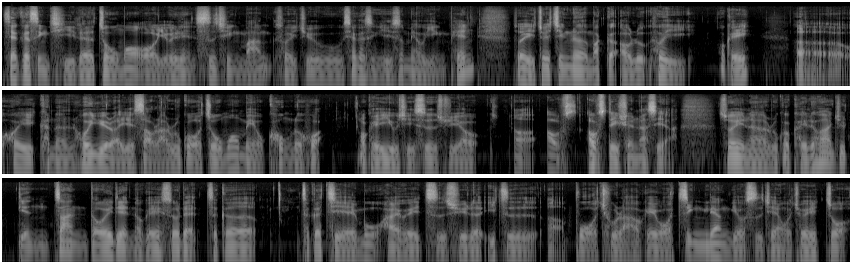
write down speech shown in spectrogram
下个星期的周末我有一点事情忙，所以就下个星期是没有影片。所以最近的 Mark out 会 OK，呃，会可能会越来越少了。如果周末没有空的话。OK，尤其是需要呃 out out station 那些啊，所以呢，如果可以的话，就点赞多一点，OK，so that 这个这个节目还会持续的一直呃播出来，OK，我尽量有时间我就会做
